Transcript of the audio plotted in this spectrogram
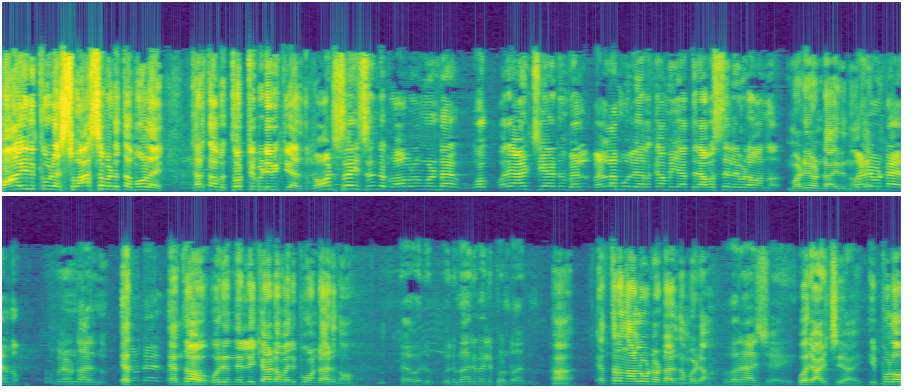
വായിൽ കൂടെ ശ്വാസമെടുത്ത മോളെ കർത്താവ് തൊട്ട് പിടിപ്പിക്കുകയായിരുന്നു ടോൺസൈസിന്റെ പ്രോബ്ലം കൊണ്ട് ഒരാഴ്ചയായിട്ടും വെള്ളം പോലും ഇറക്കാൻ വയ്യാത്ത അവസ്ഥയിൽ ഇവിടെ വന്നത്. മഴയുണ്ടായിരുന്നു മഴ ഉണ്ടായിരുന്നു. ഇവിടെ ഉണ്ടായിരുന്നു. എന്തോ ഒരു നെല്ലിക്കാട വലിപ്പം ഉണ്ടായിരുന്നോ? ഒരു വലിപ്പം ഉണ്ടായിരുന്നു ആ എത്ര നാളുകൊണ്ടുണ്ടായിരുന്നു മഴ? ഒരാഴ്ചയായി. ഒരാഴ്ചയായി. ഇപ്പോഴോ?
